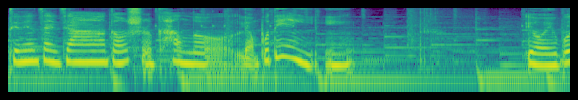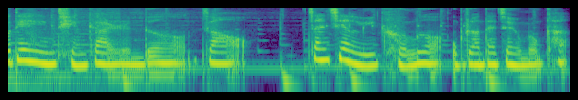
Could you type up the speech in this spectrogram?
今天在家倒是看了两部电影，有一部电影挺感人的，叫《再见李可乐》，我不知道大家有没有看。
